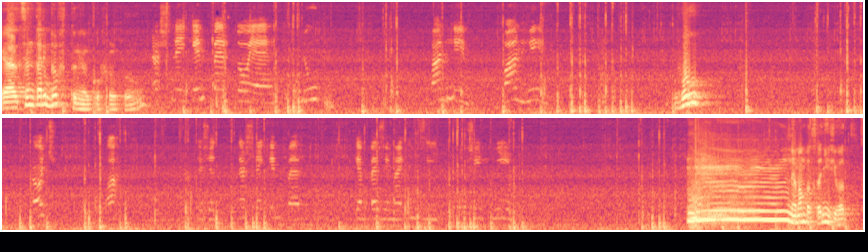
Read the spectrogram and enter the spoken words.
Já jsem tady byl v tunelku chvilku. Strašný kemper to je, noob. Ban him, ban him. Hu. Proč? Ah. Protože strašný kemper. Kempeři mají umřít. Všichni. Mm, nemám poslední život.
